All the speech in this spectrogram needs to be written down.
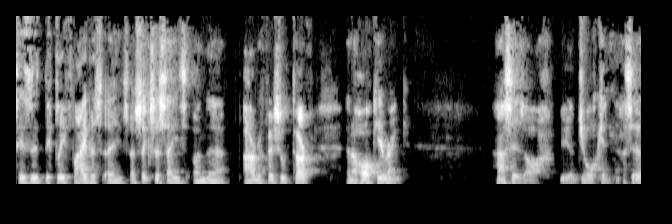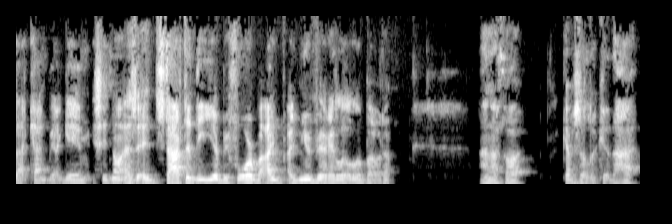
He says they play five sides or six sides on the artificial turf in a hockey rink. I says, oh, you're joking. I said, that can't be a game. He said, no, it started the year before, but I, I knew very little about it. And I thought, give us a look at that.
